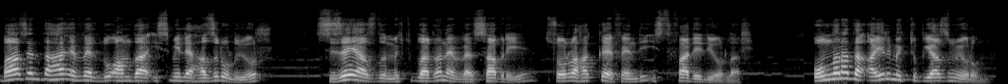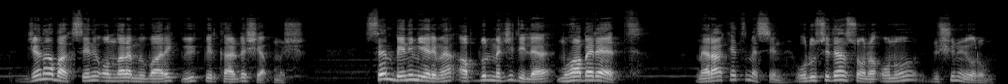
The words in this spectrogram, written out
bazen daha evvel duamda ismiyle hazır oluyor, size yazdığım mektuplardan evvel Sabri, sonra Hakkı Efendi istifade ediyorlar. Onlara da ayrı mektup yazmıyorum. Cenab-ı Hak seni onlara mübarek büyük bir kardeş yapmış. Sen benim yerime Abdülmecid ile muhabere et. Merak etmesin, Hulusi'den sonra onu düşünüyorum.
